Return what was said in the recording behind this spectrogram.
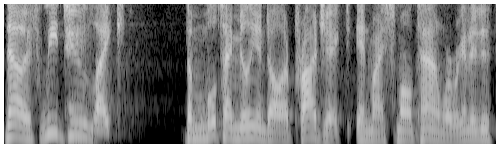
Now, if we do like the multi-million dollar project in my small town where we're going to do,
